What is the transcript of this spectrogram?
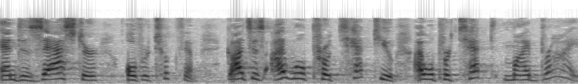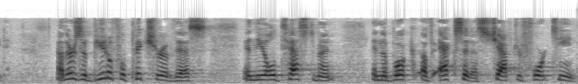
and disaster overtook them. God says, I will protect you. I will protect my bride. Now, there's a beautiful picture of this in the Old Testament in the book of Exodus, chapter 14.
